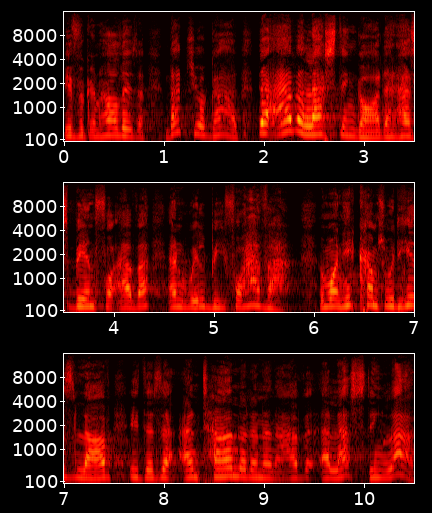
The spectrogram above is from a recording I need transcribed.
if you can hold this. That's your God, the everlasting God that has been forever and will be forever. And when He comes with His love, it is an eternal and an everlasting love,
